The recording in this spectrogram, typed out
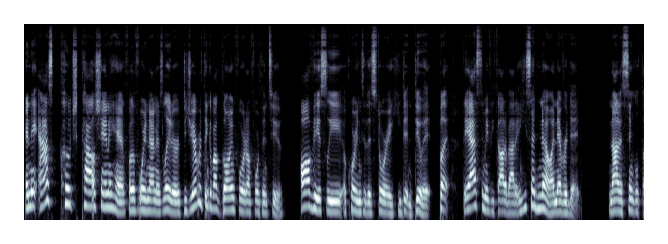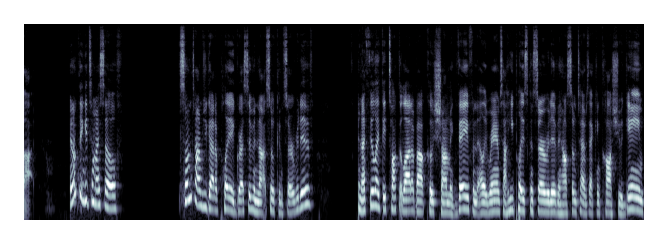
And they asked Coach Kyle Shanahan for the 49ers later, Did you ever think about going for it on fourth and two? Obviously, according to this story, he didn't do it, but they asked him if he thought about it. And he said, No, I never did. Not a single thought. And I'm thinking to myself, sometimes you got to play aggressive and not so conservative. And I feel like they talked a lot about Coach Sean McVay from the LA Rams, how he plays conservative and how sometimes that can cost you a game,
